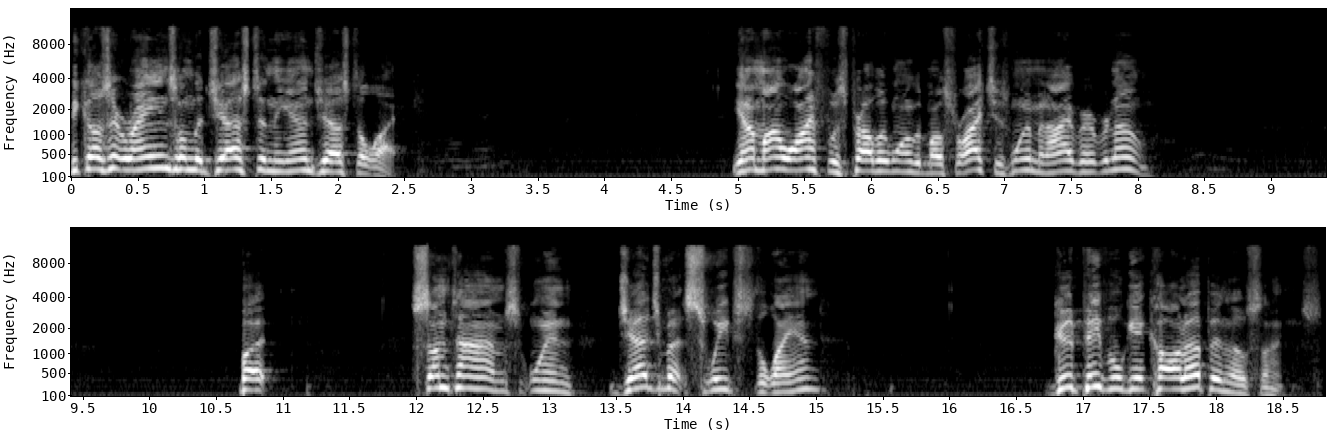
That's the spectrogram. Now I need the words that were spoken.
Because it rains on the just and the unjust alike. You know, my wife was probably one of the most righteous women I've ever known. But sometimes when judgment sweeps the land, good people get caught up in those things.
